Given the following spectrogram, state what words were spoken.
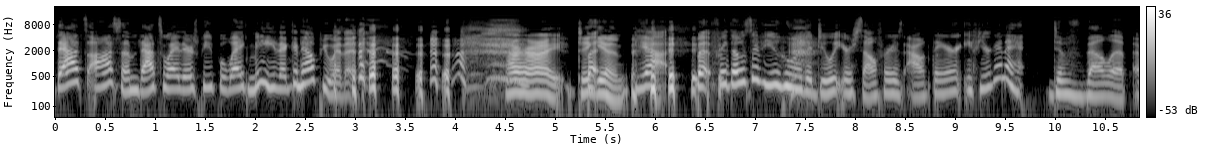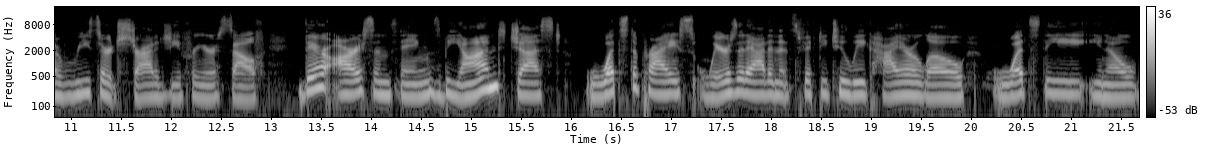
that's awesome. That's why there's people like me that can help you with it. All right. Dig But- in. yeah. But for those of you who are the do it yourselfers out there, if you're going to develop a research strategy for yourself, there are some things beyond just what's the price, where's it at in its 52 week high or low, what's the, you know,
